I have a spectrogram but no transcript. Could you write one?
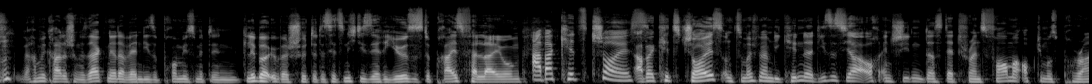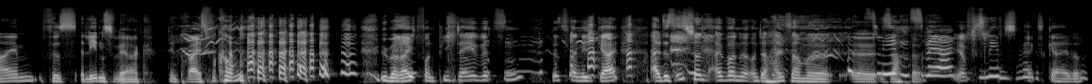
wir haben ja gerade schon gesagt, ne, da werden diese Promis mit den Glibber überschüttet. Das ist jetzt nicht die seriöseste Preisverleihung. Aber Kids Choice. Aber Kids Choice und zum Beispiel haben die Kinder dieses Jahr auch entschieden, dass der Transformer Optimus Prime fürs Lebenswerk den Preis bekommt. Überreicht von Pete Davidson. Das fand ich geil. Also, das ist schon einfach eine unterhaltsame äh, Sache. Lebenswerk. Ja, fürs Lebenswerk ist geil, oder?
